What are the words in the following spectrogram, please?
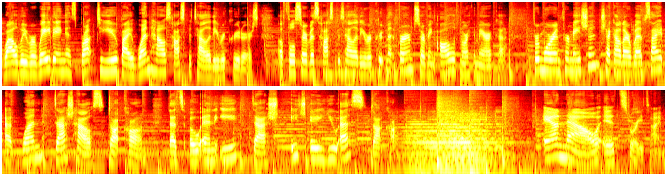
While We Were Waiting is brought to you by One Haus Hospitality Recruiters, a full service hospitality recruitment firm serving all of North America. For more information, check out our website at one haus.com. That's O N E H A U S.com. And now it's story time.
